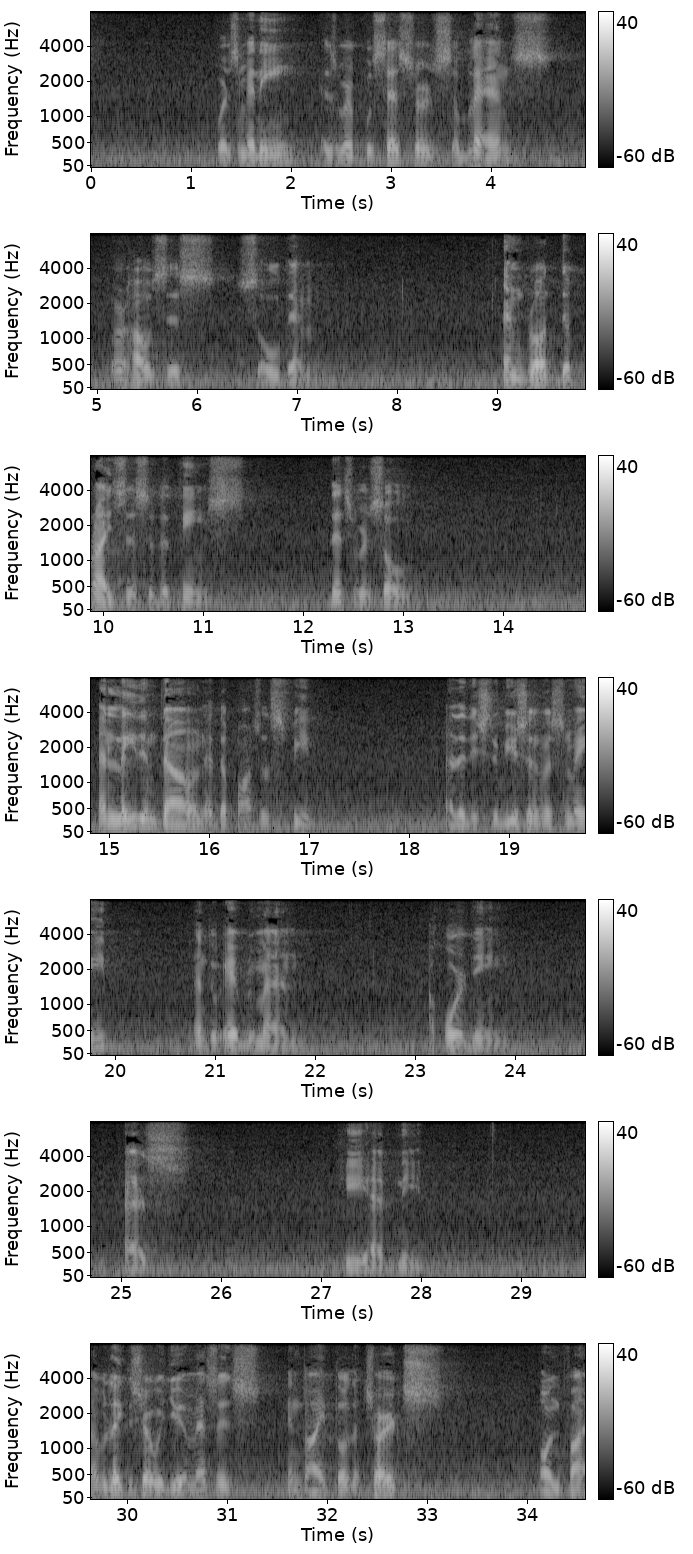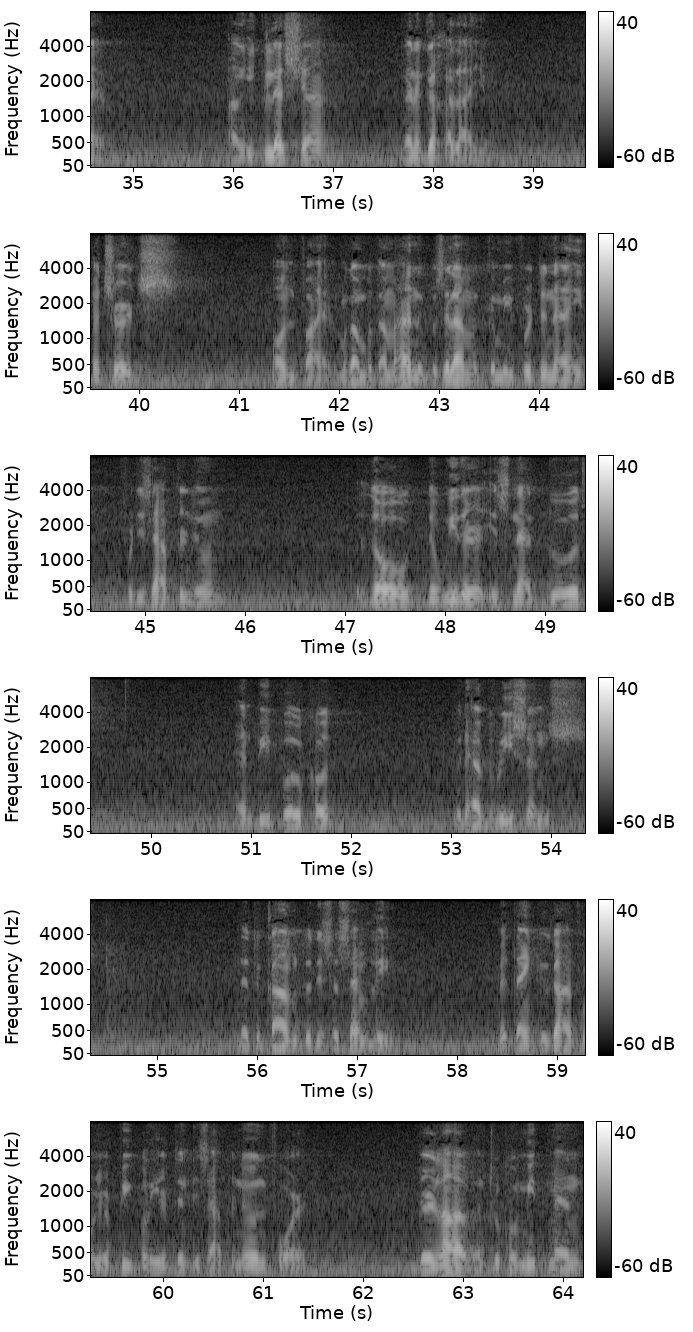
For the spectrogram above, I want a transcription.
for as many as were possessors of lands or houses sold them, and brought the prices of the things that were sold, and laid them down at the apostles' feet and the distribution was made unto every man according as he had need. I would like to share with you a message entitled The Church on Fire. Ang Iglesia nga nagakalayo. The Church on Fire. Magambot amahan, nagpasalamat kami for tonight, for this afternoon, though the weather is not good and people could would have reasons not to come to this assembly. But thank you, God, for your people here this afternoon, for their love and true commitment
